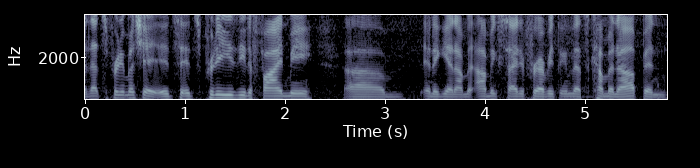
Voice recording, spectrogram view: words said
that's pretty much it. It's it's pretty easy to find me. Um, and again, I'm, I'm excited for everything that's coming up. And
